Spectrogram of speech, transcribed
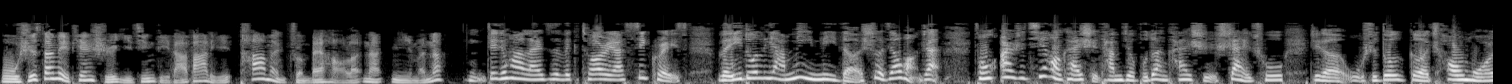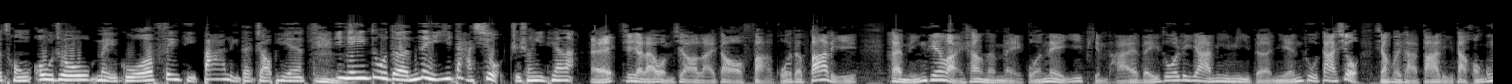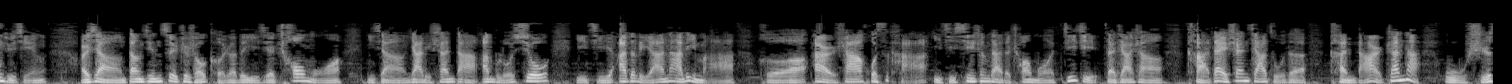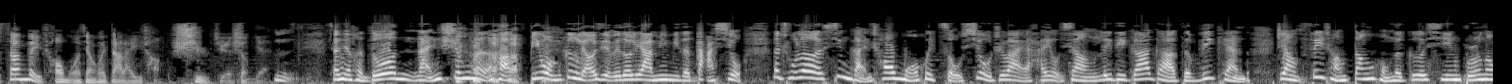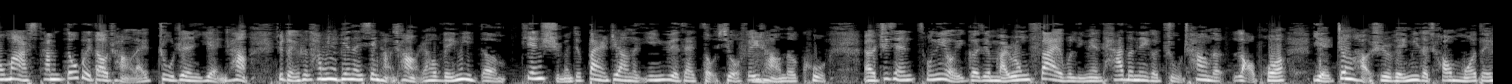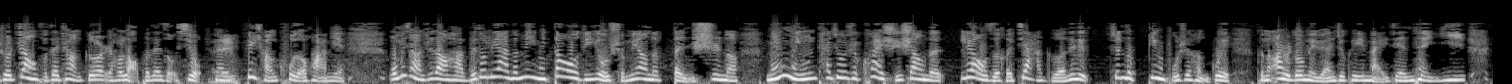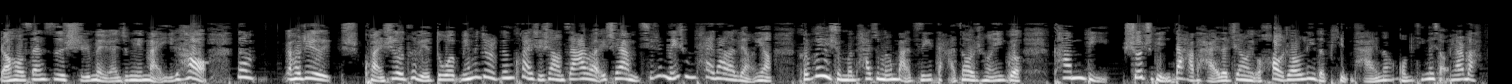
五十三位天使已经抵达巴黎，他们准备好了，那你们呢？嗯，这句话来自 Victoria Secrets 维多利亚秘密的社交网站。从二十七号开始，他们就不断开始晒出这个五十多个超模从欧洲、美国飞抵巴黎的照片。嗯一年一度的内衣大秀只剩一天了。哎，接下来我们就要来到法国的巴黎，在明天晚上呢，美国内衣品牌维多利亚秘密的年度大秀将会在巴黎大皇宫举行。而像当今最炙手可热的一些超模，你像亚历山大·安布罗修，以及阿德里亚娜·利马和艾尔莎·霍斯卡，以及新生代的超模吉吉，再加上卡戴珊家族的肯达尔·詹娜，五十三位超模将会带来一场视觉盛宴。嗯，相信很多男生们哈，比我们更了解维多利亚秘密的大秀。那除了性感超模会走秀之外，还有像 Lady Gaga、The Weeknd 这样非常当红的歌星，Bruno Mars 他们都会到场来助阵演唱。就等于说，他们一边在现场唱，然后维密的天使们就伴着这样的音乐在走秀，非常的酷。呃，之前曾经有一个就 Maroon Five 里面他的那个主唱的老婆也正好是维密的超模，等于说丈夫在唱歌，然后老婆在走秀，那是哎非常酷的画面。我们想知道哈，维多利亚的秘密到底有什么样的本事呢？明明它就是快时尚的料子和价格，那个真的并不是很贵，可能二十多美元就可以买一件内衣，然后三四十美元就可以买一套。那然后这个款式又特别多，明明就是跟快时尚 Zara、H&M 其实没什么太大的两样，可为什么它就能把自己打造成一个堪比奢侈品大牌的这样有号召力的品牌呢？我们听个小片吧。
